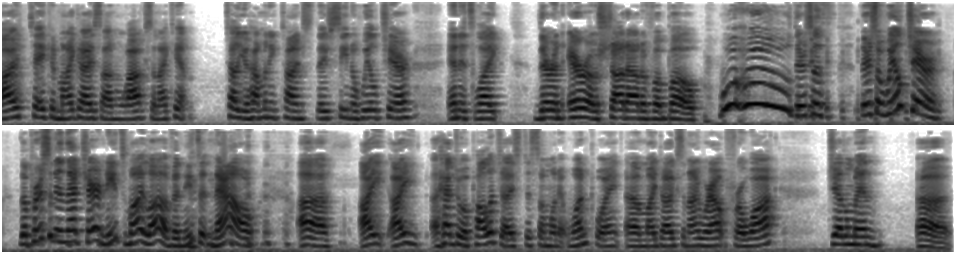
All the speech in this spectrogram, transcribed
I've taken my guys on walks, and I can't tell you how many times they've seen a wheelchair, and it's like they're an arrow shot out of a bow. Woohoo! There's a there's a wheelchair. The person in that chair needs my love and needs it now. Uh, I I had to apologize to someone at one point. Uh, my dogs and I were out for a walk. Gentleman uh,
